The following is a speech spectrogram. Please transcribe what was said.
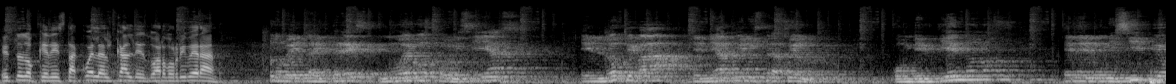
Esto es lo que destacó el alcalde Eduardo Rivera. 93 nuevos policías en lo que va de mi administración, convirtiéndonos en el municipio,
